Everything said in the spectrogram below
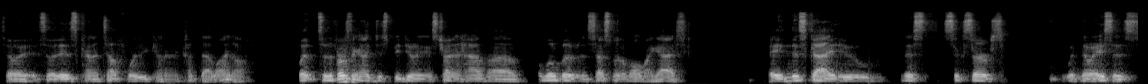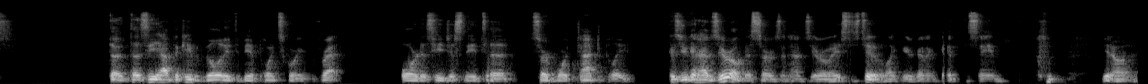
So, so it is kind of tough where you kind of cut that line off. But so the first thing I'd just be doing is trying to have a, a little bit of an assessment of all my guys. Hey, this guy who missed six serves with no aces, does, he have the capability to be a point scoring threat? Or does he just need to serve more tactically? Because you can have zero missed serves and have zero aces too. Like you're going to get the same, you know,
